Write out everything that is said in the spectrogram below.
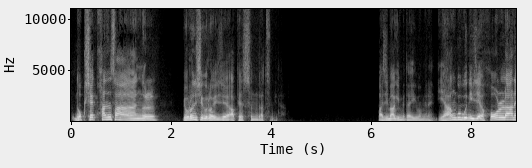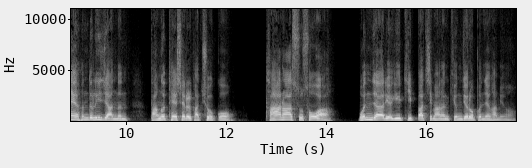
녹색 환상을 이런 식으로 이제 앞에 쓴것 같습니다. 마지막입니다. 여기 보면 양국은 이제 혼란에 흔들리지 않는 방어 태세를 갖추었고 탄화수소와 원자력이 뒷받침하는 경제로 번영하며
